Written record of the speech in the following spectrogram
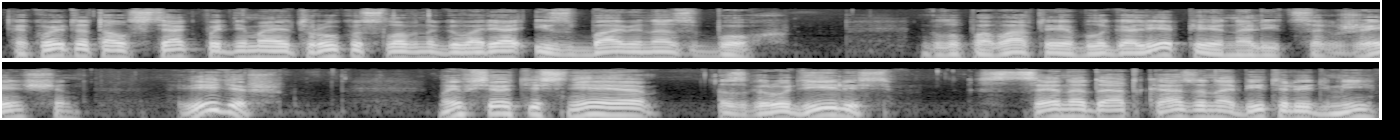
Какой-то толстяк поднимает руку, словно говоря «Избави нас Бог». Глуповатое благолепие на лицах женщин. Видишь, мы все теснее сгрудились. Сцена до отказа набита людьми.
